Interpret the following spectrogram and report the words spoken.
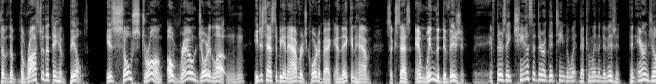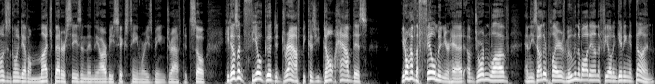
the, the the roster that they have built is so strong around Jordan Love. Mm-hmm. He just has to be an average quarterback, and they can have success and win the division. if there's a chance that they're a good team to win, that can win the division, then Aaron Jones is going to have a much better season than the RB 16 where he's being drafted. So he doesn't feel good to draft because you don't have this, you don't have the film in your head of Jordan Love and these other players moving the ball down the field and getting it done.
